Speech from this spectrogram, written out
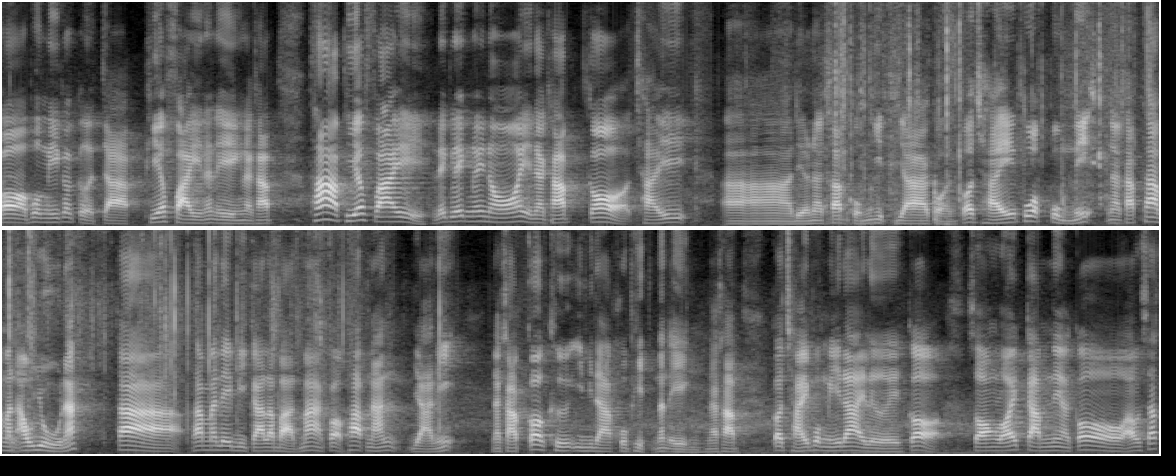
ก็พวกนี้ก็เกิดจากเพี้ยไฟนั่นเองนะครับ ถ้าเพี้ยไฟเล็กๆ น้อยๆนะครับ ก็ใช้เดี๋ยวนะครับผมหยิบยาก่อนก็ใช้พวกกลุ่มนี้นะครับ ถ้ามันเอาอยู่นะ ถ้าถ้าไม่ได้มีการระบาดมากก็ภาพนั้นยานี้นะครับ ก็คืออิมิดาโคพิดนั่นเองนะครับ ก็ใช้พวกนี้ได้เลย ก็200กรัมเนี่ยก็เอาสัก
